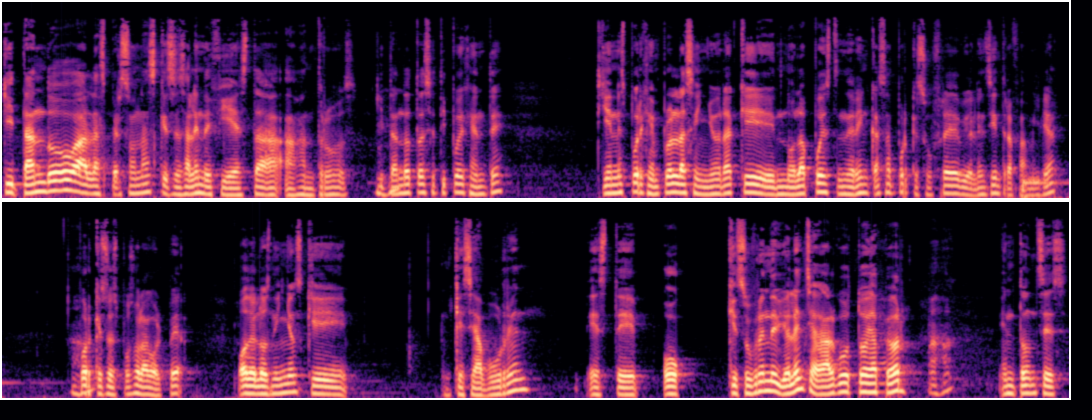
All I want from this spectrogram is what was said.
quitando a las personas que se salen de fiesta, a antros, quitando a todo ese tipo de gente, tienes, por ejemplo, la señora que no la puedes tener en casa porque sufre de violencia intrafamiliar, Ajá. porque su esposo la golpea. O de los niños que, que se aburren, este, o que sufren de violencia, algo todavía peor. Ajá. Entonces,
